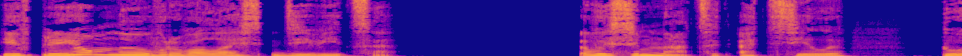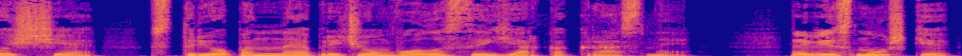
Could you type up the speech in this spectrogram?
и в приемную ворвалась девица. Восемнадцать от силы, тощая, встрепанная, причем волосы ярко-красные. Веснушки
